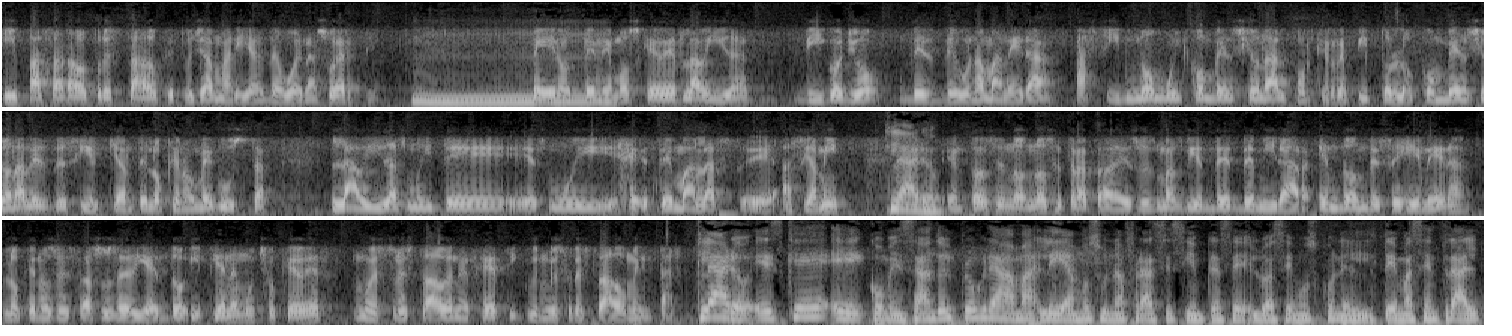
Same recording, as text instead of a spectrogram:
y pasar a otro estado que tú llamarías de buena suerte. Pero tenemos que ver la vida, digo yo, desde una manera así no muy convencional, porque repito, lo convencional es decir que ante lo que no me gusta, la vida es muy de, es muy de malas eh, hacia mí. Claro. Entonces no, no se trata de eso, es más bien de, de mirar en dónde se genera lo que nos está sucediendo y tiene mucho que ver nuestro estado energético y nuestro estado mental. Claro, es que eh, comenzando el programa leíamos una frase, siempre hace- lo hacemos con el tema central,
